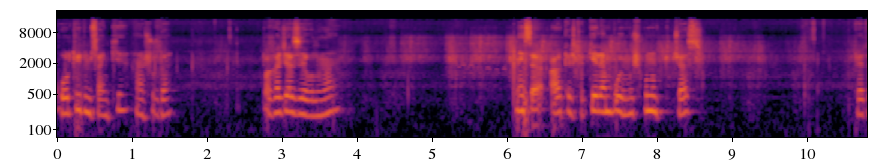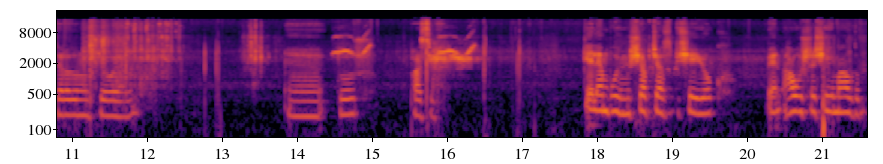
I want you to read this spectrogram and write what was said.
korkuydum sanki. Ha şurada. Bakacağız level'ına. Neyse arkadaşlar gelen buymuş. Bunu tutacağız. Pterodon'u şuraya koyalım. Ee, dur. Pasif. Gelen buymuş. Yapacağız bir şey yok. Ben havuçla şeyimi aldım.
